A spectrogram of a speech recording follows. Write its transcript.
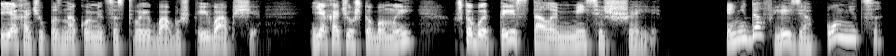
Я хочу познакомиться с твоей бабушкой и вообще. Я хочу, чтобы мы, чтобы ты стала миссис Шелли». И не дав Лезе опомниться,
